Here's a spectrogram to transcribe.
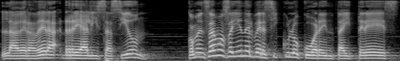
la verdadera realización. Comenzamos ahí en el versículo 43.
